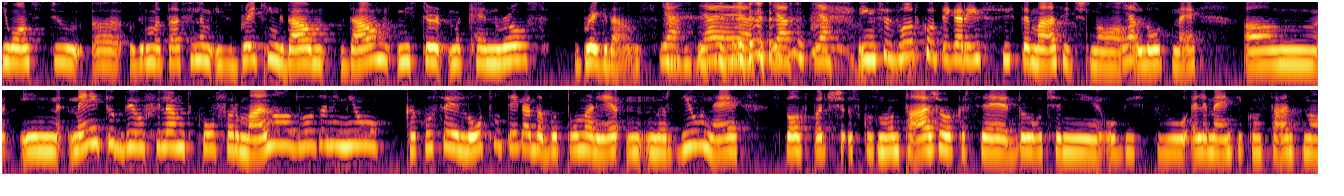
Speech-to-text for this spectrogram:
He wants to, uh, oziroma ta film is breaking down, down Mr. McEnroe's breakdowns. Ja, ja, ja, ja, ja, ja. In se zelo tako tega res sistematično ja. lotne. Um, in meni je tudi bil film tako formalno zelo zanimiv, kako se je lotil tega, da bo to narje, naredil, ne? sploh pač skozi montažo, ker se določeni v bistvu elementi konstantno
